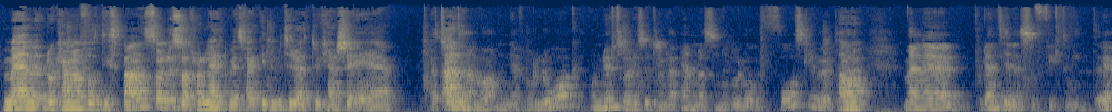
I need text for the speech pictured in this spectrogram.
Men då kan man få dispens som du sa från Läkemedelsverket. Det betyder att du kanske är... Jag tror att han var neurolog och nu tror jag dessutom det har ändrats så neurologer får skriva ut det Ja. här. Men eh, på den tiden så fick de inte det.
